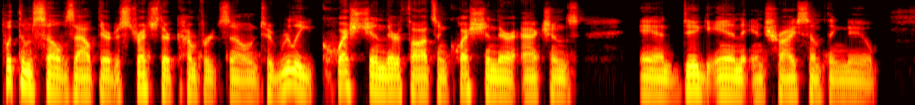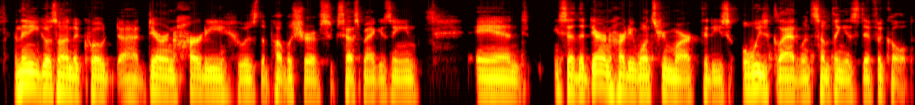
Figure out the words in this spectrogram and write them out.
put themselves out there to stretch their comfort zone, to really question their thoughts and question their actions and dig in and try something new. And then he goes on to quote uh, Darren Hardy, who is the publisher of Success Magazine. And he said that Darren Hardy once remarked that he's always glad when something is difficult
